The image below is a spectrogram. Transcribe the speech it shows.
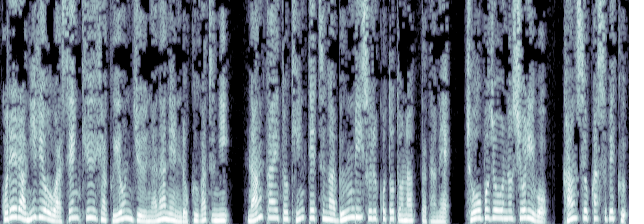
これら2両は1947年6月に南海と近鉄が分離することとなったため、帳簿上の処理を簡素化すべく、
